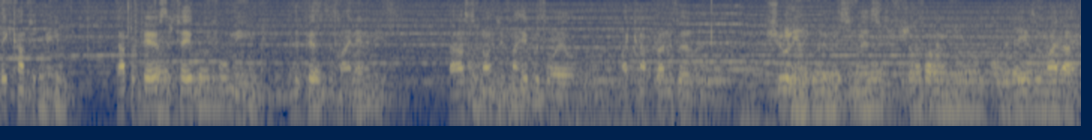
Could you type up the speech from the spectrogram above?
they comfort me. Thou preparest a table before me in the presence of mine enemies. Thou hast anointed my head with oil, my cup runneth over. Surely goodness and mercy shall follow me all the days of my life,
